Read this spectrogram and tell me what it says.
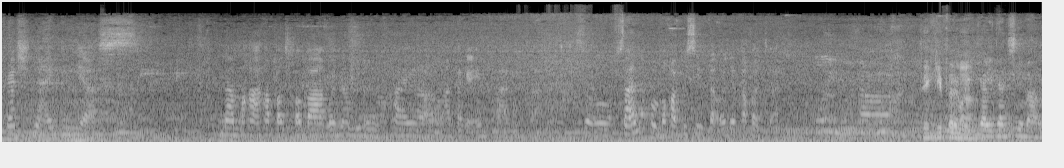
fresh na ideas na makakapagpabago ng buhay ng mga taga-Infanta. So, sana po makabisita ulit ako dyan. Thank you po, ma'am. Guidance ni ma'am.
